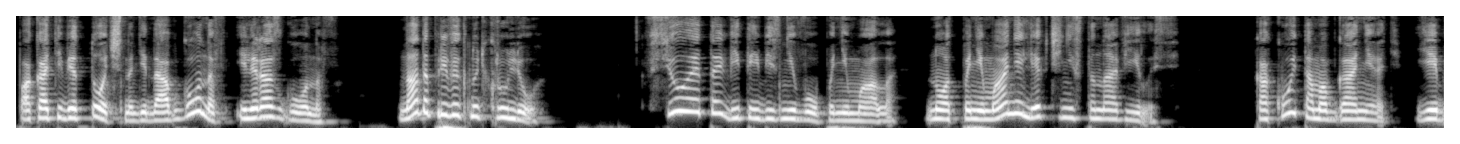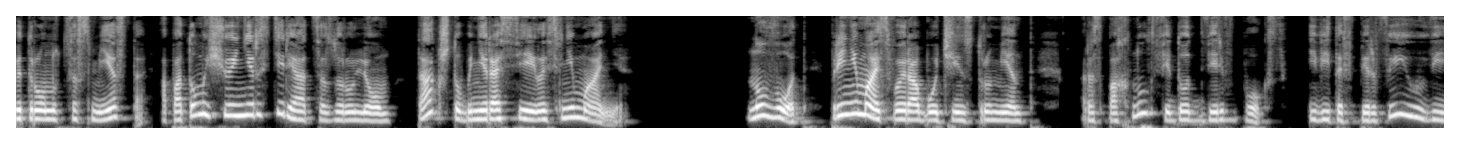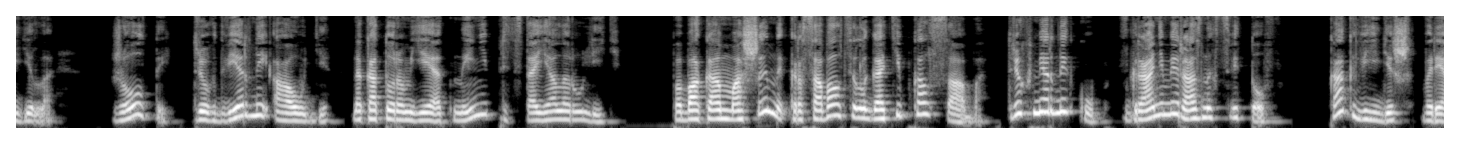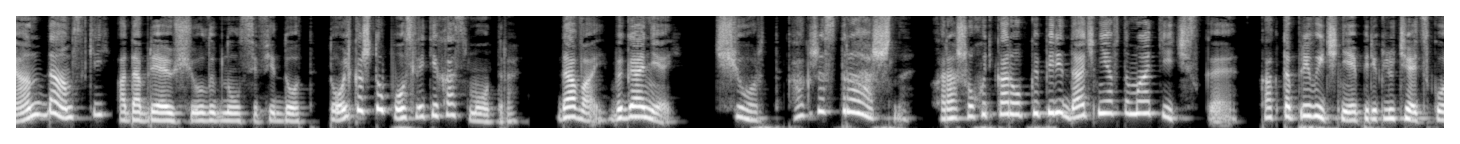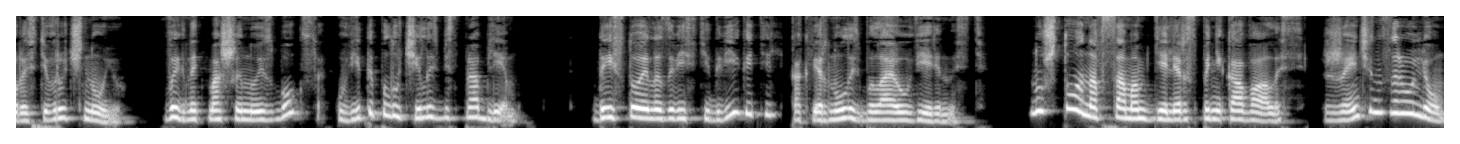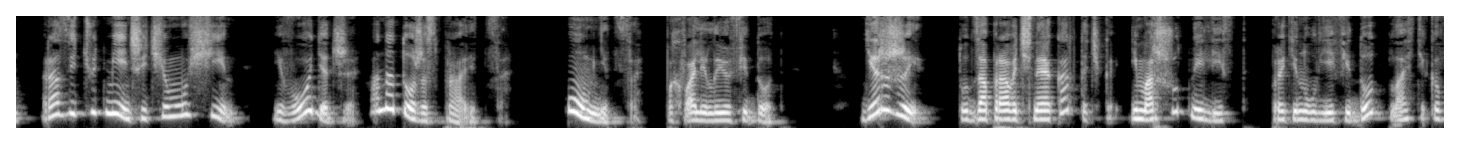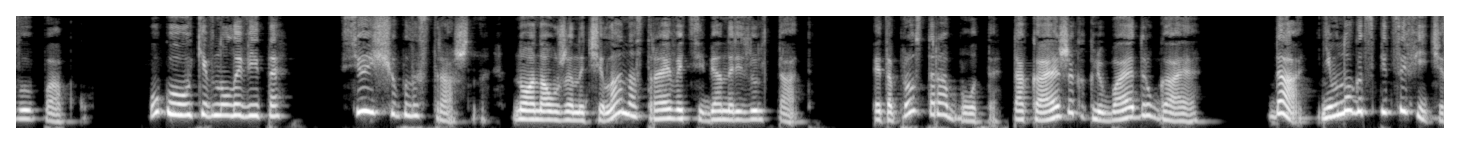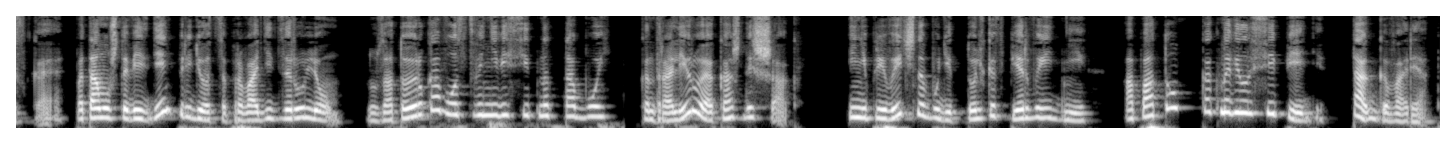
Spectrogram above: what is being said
пока тебе точно не до обгонов или разгонов. Надо привыкнуть к рулю. Все это Вита и без него понимала, но от понимания легче не становилось. Какой там обгонять? Ей бы тронуться с места, а потом еще и не растеряться за рулем, так, чтобы не рассеялось внимание. «Ну вот, принимай свой рабочий инструмент», – распахнул Федот дверь в бокс, и Вита впервые увидела желтый трехдверный Ауди, на котором ей отныне предстояло рулить. По бокам машины красовался логотип Колсаба, трехмерный куб с гранями разных цветов. «Как видишь, вариант дамский», – одобряюще улыбнулся Федот, «только что после техосмотра. Давай, выгоняй». «Черт, как же страшно! Хорошо, хоть коробка передач не автоматическая. Как-то привычнее переключать скорости вручную». Выгнать машину из бокса у Виты получилось без проблем. Да и стоило завести двигатель, как вернулась былая уверенность. Ну что она в самом деле распаниковалась? Женщин за рулем разве чуть меньше, чем мужчин. И водят же, она тоже справится. «Умница!» – похвалил ее Федот. «Держи, тут заправочная карточка и маршрутный лист», – протянул ей Федот пластиковую папку. «Угу!» – кивнула Вита. Все еще было страшно, но она уже начала настраивать себя на результат. Это просто работа, такая же, как любая другая. Да, немного специфическая, потому что весь день придется проводить за рулем, но зато и руководство не висит над тобой, контролируя каждый шаг. И непривычно будет только в первые дни, а потом, как на велосипеде, так говорят.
